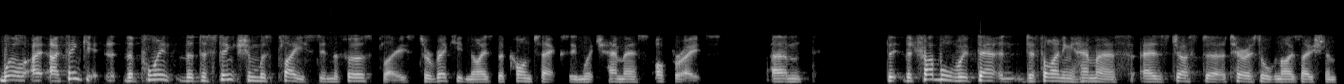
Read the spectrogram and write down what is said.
Well, I, I, think the point, the distinction was placed in the first place to recognise the context in which Hamas operates. Um, the, the, trouble with de- defining Hamas as just a terrorist organisation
